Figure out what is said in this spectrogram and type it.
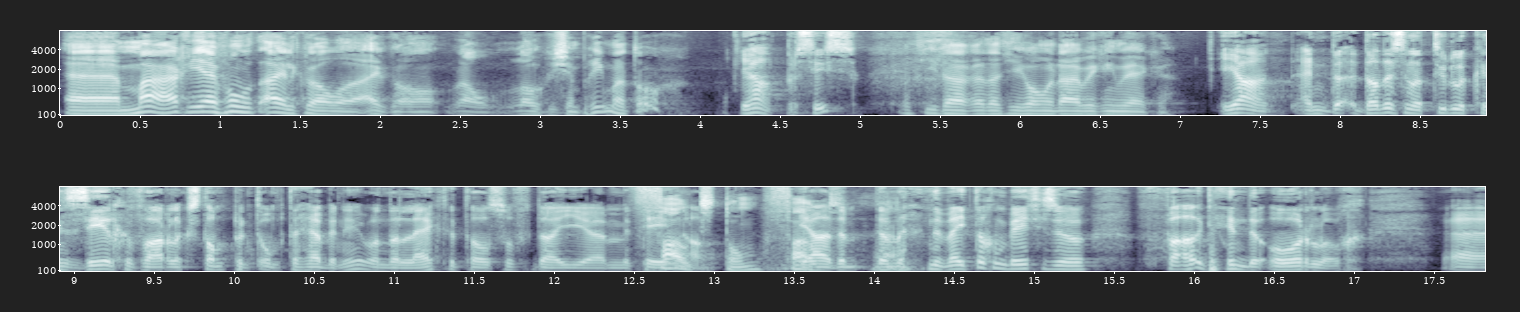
Uh, maar jij vond het eigenlijk wel, uh, eigenlijk wel, wel logisch en prima, toch? Ja, precies. Dat je, daar, dat je gewoon daar weer ging werken. Ja, en dat is natuurlijk een zeer gevaarlijk standpunt om te hebben, hè? want dan lijkt het alsof dat je uh, meteen... Fout, Tom, fout. Ja, dan, dan, ja. dan ben je toch een beetje zo fout in de oorlog. Uh,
